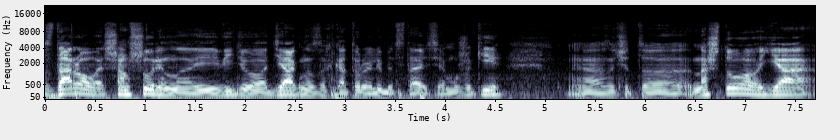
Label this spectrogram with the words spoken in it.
Здорово, это Шамшурин и видео о диагнозах, которые любят ставить себе мужики. Э, значит, э, на что я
